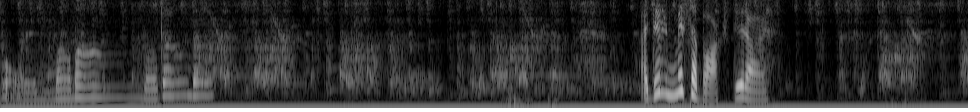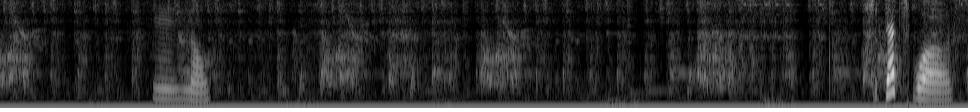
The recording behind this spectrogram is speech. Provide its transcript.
Boom, ba. I didn't miss a box, did I? Hmm, no. So that was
